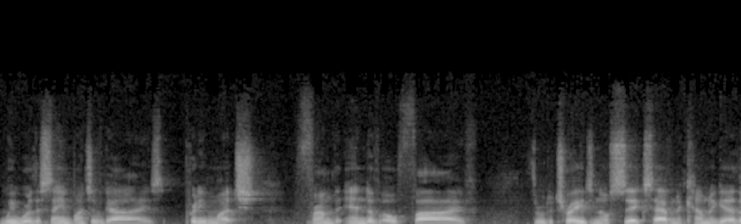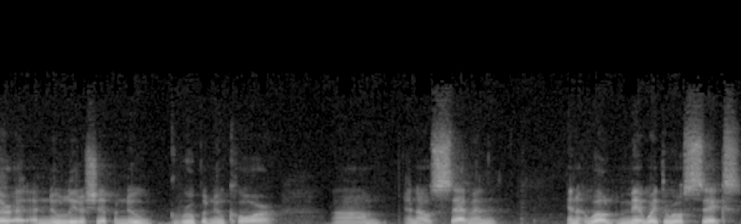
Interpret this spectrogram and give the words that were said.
we were the same bunch of guys pretty much from the end of 05 through the trades in 06, having to come together, a, a new leadership, a new group, a new core. Um, in 07, and well, midway through 06,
